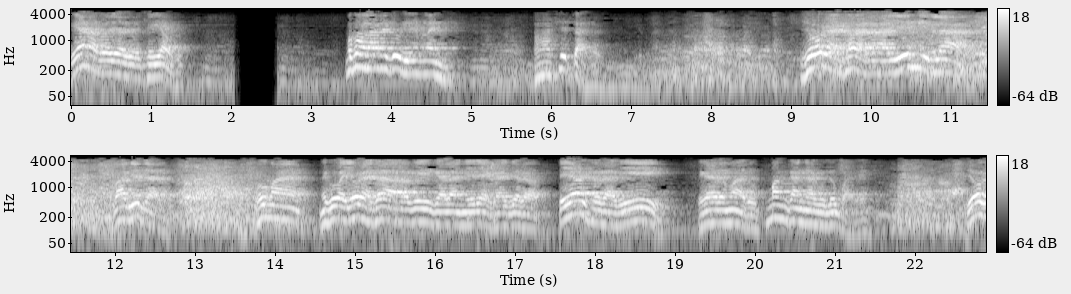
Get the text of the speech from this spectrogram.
တရားနာတော်ရဆိုအချိန်ရောက်ပြီမကောလာတဲ့ကျုပ်ဒီနဲ့မလိုက်ဘူးဘာဖြစ်တာလဲ ယောဂခါတာရေးမိဗလားဘာဖြစ်တာလဲဘုမငါကယောဂခါပြီးကြလာနေတဲ့အခါကျတော့တရားဆိုတာဒီဒကာဓမ္မတို့မှန်ကန်တာကိုလုပ်ပါလေယောဂ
